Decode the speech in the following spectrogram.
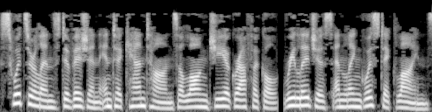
Switzerland's division into cantons along geographical, religious and linguistic lines.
